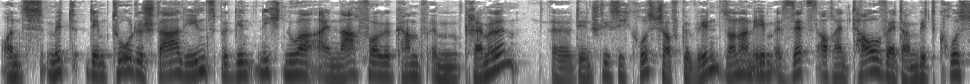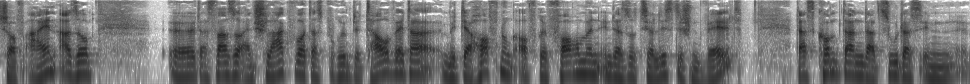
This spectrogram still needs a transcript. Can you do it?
Und mit dem Tode Stalins beginnt nicht nur ein Nachfolgekampf im Kreml, äh, den schließlich Khrushchev gewinnt, sondern eben es setzt auch ein Tauwetter mit Khrushchev ein. Also das war so ein Schlagwort, das berühmte Tauwetter mit der Hoffnung auf Reformen in der sozialistischen Welt. Das kommt dann dazu, dass in,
